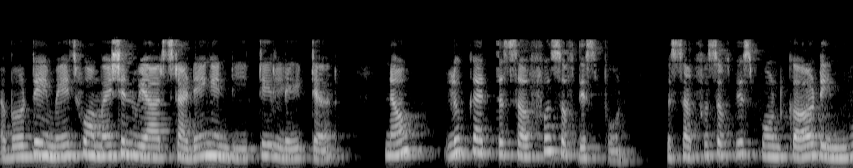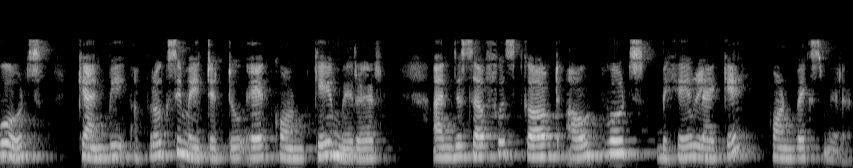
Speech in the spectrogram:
About the image formation we are studying in detail later. Now look at the surface of this spoon. The surface of this spoon curved inwards can be approximated to a concave mirror and the surface curved outwards behave like a convex mirror.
